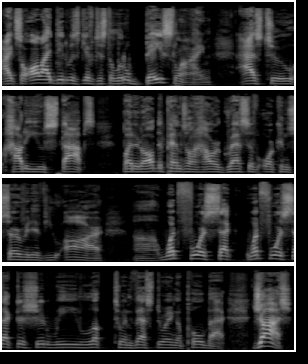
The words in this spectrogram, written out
All right, so all I did was give just a little baseline as to how to use stops, but it all depends on how aggressive or conservative you are uh, what four sec what four sectors should we look to invest during a pullback? Josh,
